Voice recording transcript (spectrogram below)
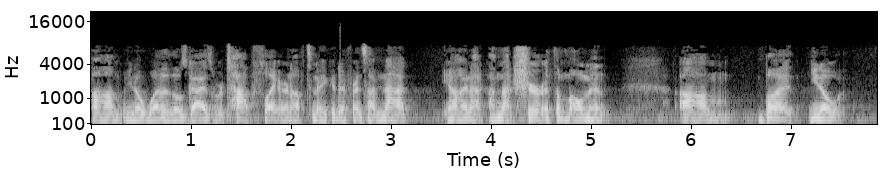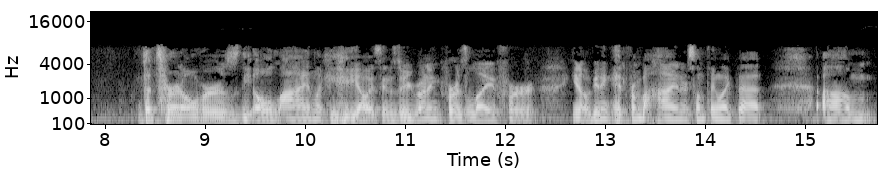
Um, you know, whether those guys were top flight or enough to make a difference, I'm not, you know, I'm not, I'm not sure at the moment. Um, but you know, the turnovers, the O line, like he, he, always seems to be running for his life, or you know, getting hit from behind or something like that. Um,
